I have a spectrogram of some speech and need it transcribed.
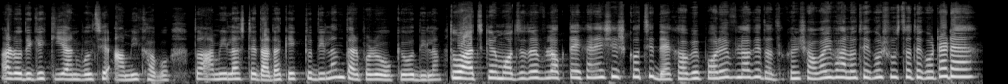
আর ওদিকে কিয়ান বলছে, আমি খাব। তো আমি লাস্টে দাদাকে একটু দিলাম, তারপরে ওকেও দিলাম। তো আজকের মজাদার ব্লগটা এখানে শেষ করছি। দেখা হবে পরের ব্লগে ততক্ষণ সবাই ভালো থেকো, সুস্থ থেকো। টাটা!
